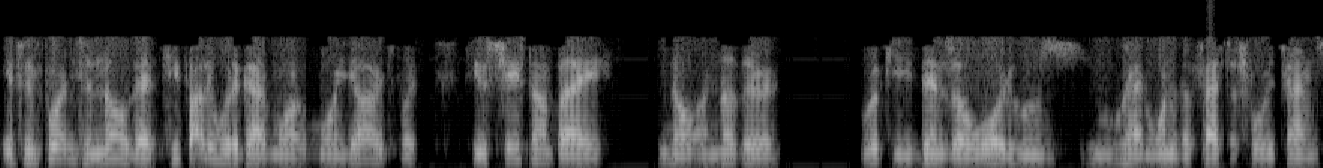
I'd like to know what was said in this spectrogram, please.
it's important to know that he probably would have got more more yards, but he was chased down by you know another rookie, Denzel Ward, who's who had one of the fastest 40 times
